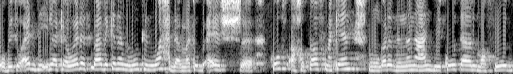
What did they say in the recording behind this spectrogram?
وبتؤدي إلى كوارث بعد كده أن ممكن واحدة ما تبقاش كفء أحطها في مكان لمجرد إن أنا عندي كوتا المفروض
